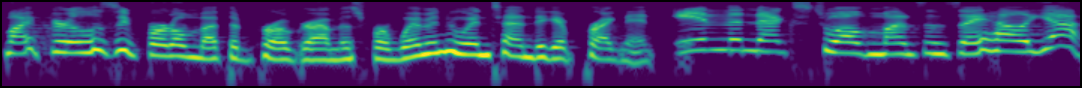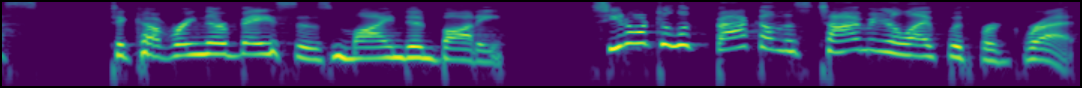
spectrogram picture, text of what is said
My Fearlessly Fertile Method program is for women who intend to get pregnant in the next 12 months and say hell yes to covering their bases, mind and body. So you don't have to look back on this time in your life with regret.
